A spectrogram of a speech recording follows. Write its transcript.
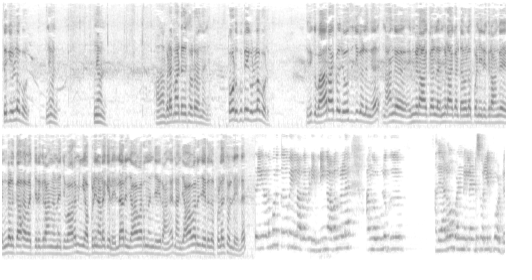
தூக்கி உள்ள போடு. என்ன பண்ண என்ன பண்ண அவன் விட மாட்டேன்னு சொல்றான் தானே. போடு குப்பைக்கு உள்ள போடு. இதுக்கு வாராக்கள் யோசிச்சுக்கொள்ளுங்க நாங்கள் எங்கடாக்கள் எங்கடாக்கள் டெவலப் பண்ணியிருக்கிறாங்க எங்களுக்காக வச்சிருக்கிறாங்கன்னு நினச்சி வாரம். இங்கே அப்படி நடக்கல. எல்லாரும் வியாபாரம் தான் செய்கிறாங்க நான் வியாபாரம் செய்கிறத பிள்ளை சொல்லல. செய்யறதும் ஒரு தேவையில்லாத விடியும். நீங்க அவங்கள அங்க உள்ளுக்கு அதை அலோவ் பண்ணலன்னு சொல்லி போட்டு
